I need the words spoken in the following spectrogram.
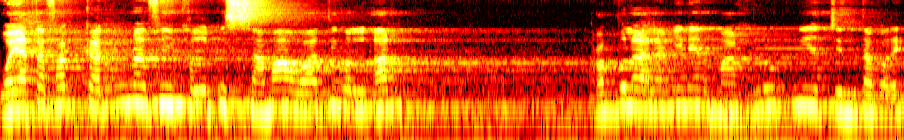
ওয়াতাফাক্কারুনা ফি খালকিস সামাওয়াতি ওয়াল আরদ। রব্বুল আলমিনের মাখলুক নিয়ে চিন্তা করে।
